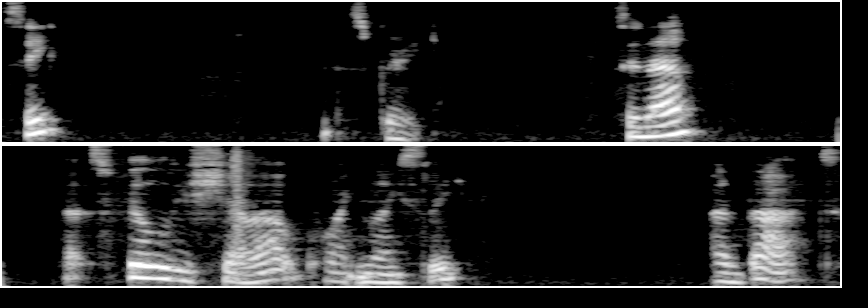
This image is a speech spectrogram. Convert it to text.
See? That's great. So now that's filled his shell out quite nicely. And that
